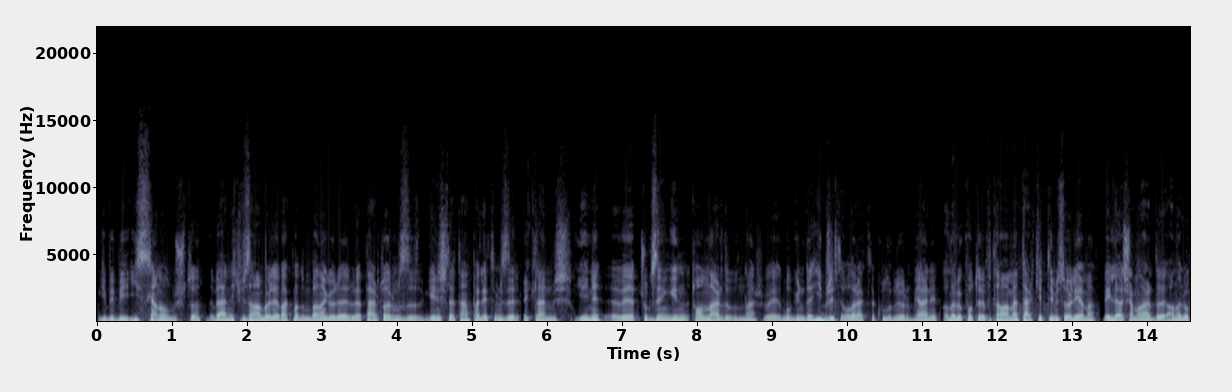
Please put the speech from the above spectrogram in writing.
gibi bir isyan olmuştu. Ben hiçbir zaman böyle bakmadım. Bana göre repertuarımızı genişleten, paletimize eklenmiş yeni ve çok zengin tonlardı bunlar ve bugün de hibrit olarak da kullanıyorum. Yani analog fotoğrafı tamamen terk ettiğimi söyleyemem. Belli aşamalarda analog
